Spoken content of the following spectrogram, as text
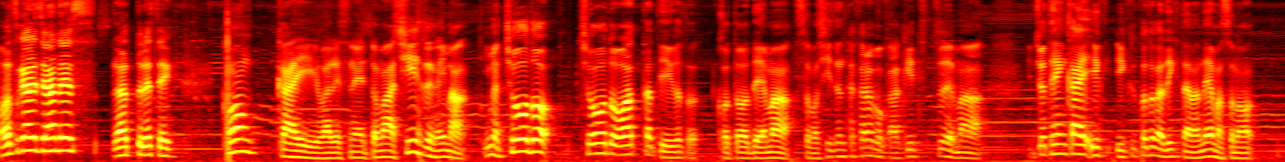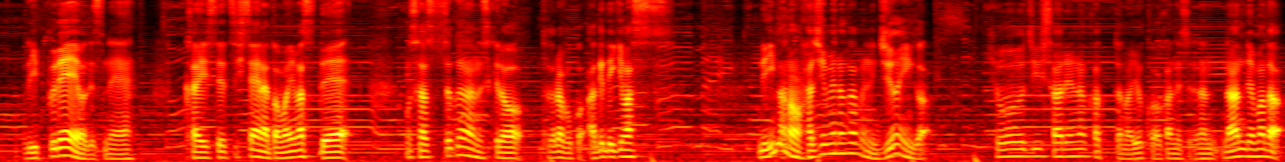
お疲れちゃんですラットです今回はですね、えっとまあシーズンが今、今ちょうど、ちょうど終わったということで、まあそのシーズン宝箱開けつつ、まあ一応展開いくことができたので、まあそのリプレイをですね、解説したいなと思います。で、もう早速なんですけど、宝箱開けていきます。で、今の初めの画面に順位が表示されなかったのはよくわかんないですななんでまだ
